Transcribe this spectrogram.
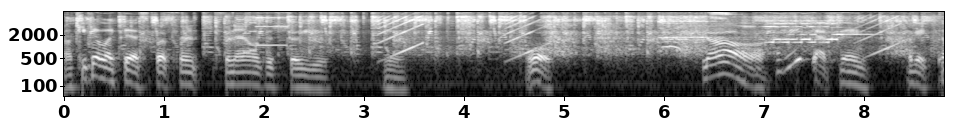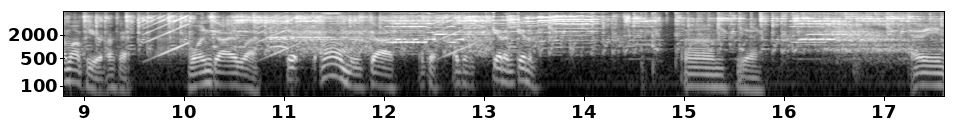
I'll keep it like this, but for, for now I'll just show you. Yeah. Whoa. No! I hate that thing! Okay, come up here. Okay. One guy left. There. Oh my god. Okay, okay. Get him, get him. Um, yeah. I mean,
